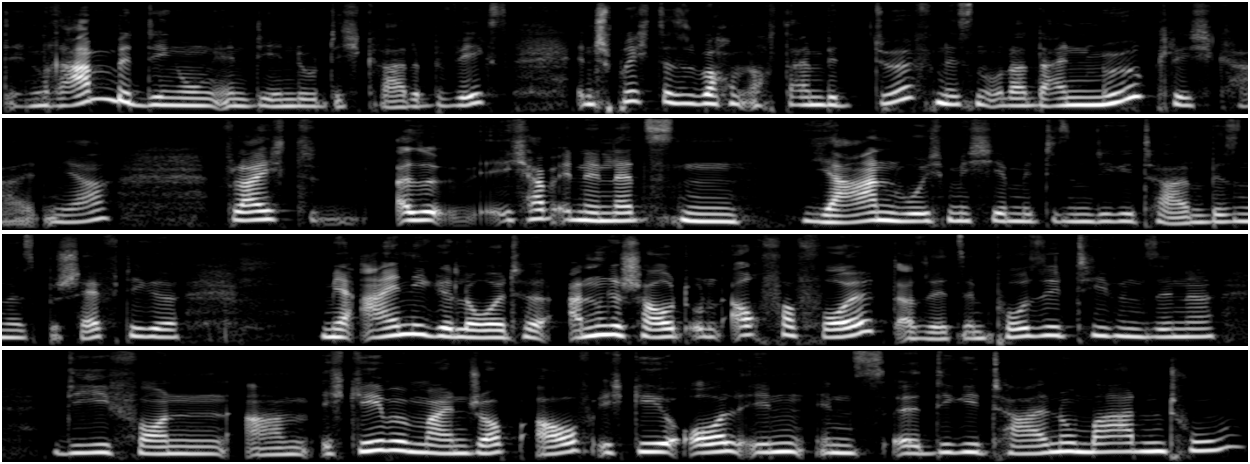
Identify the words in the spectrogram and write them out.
den Rahmenbedingungen, in denen du dich gerade bewegst? Entspricht das überhaupt noch deinen Bedürfnissen oder deinen Möglichkeiten? Ja, vielleicht, also ich habe in den letzten Jahren, wo ich mich hier mit diesem digitalen Business beschäftige, mir einige Leute angeschaut und auch verfolgt, also jetzt im positiven Sinne, die von ähm, ich gebe meinen Job auf, ich gehe all in ins äh, Digitalnomadentum,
